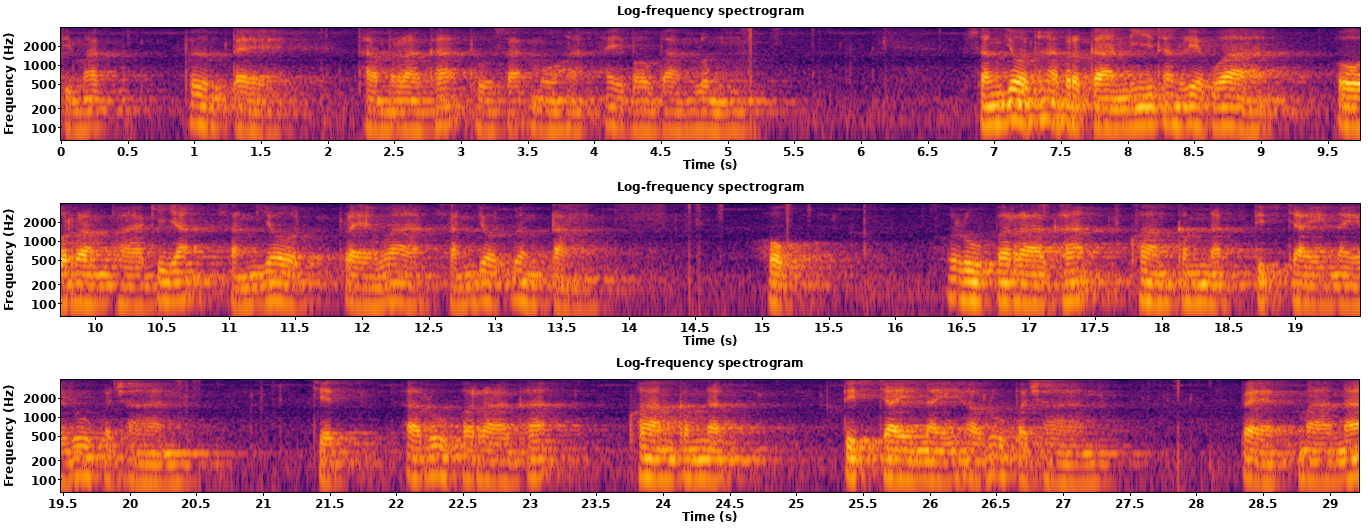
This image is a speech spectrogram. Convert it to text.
ฏิมักเพิ่มแต่ทำราคะโทสะโมหะให้เบาบางลง สังโยชน์ห้าประการนี้ท่านเรียกว่า โอรัมภาคิยะสังโยชน์แปลว่า สังโยชน์เบื้องต่ำหก รูปราคะความกำหนัดติดใจในรูปฌานเจ็ดอรูปราคะ ความกำหนัดติดใจในอรูปฌานแปดมานะ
